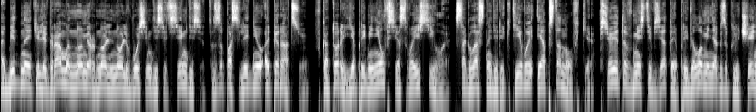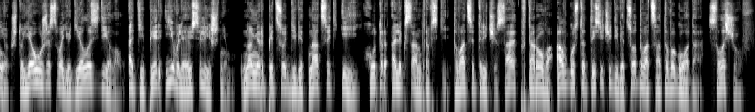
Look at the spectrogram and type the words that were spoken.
Обидная телеграмма номер 008070 за последнюю операцию, в которой я применил все свои силы, согласно директивы и обстановке. Все это вместе взятое привело меня к заключению, что я уже свое дело сделал, а теперь являюсь лишним. Номер 519 И. Хутор Александровский. 23 часа 2 августа 1920 года. Слащев.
